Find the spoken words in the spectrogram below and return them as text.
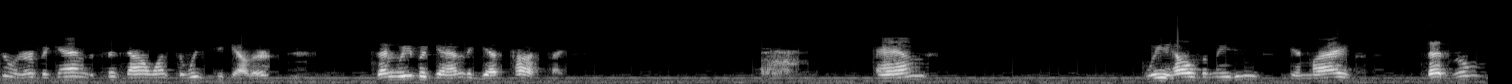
sooner began to sit down once a week together than we began to get prospects. And we held the meetings in my bedroom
